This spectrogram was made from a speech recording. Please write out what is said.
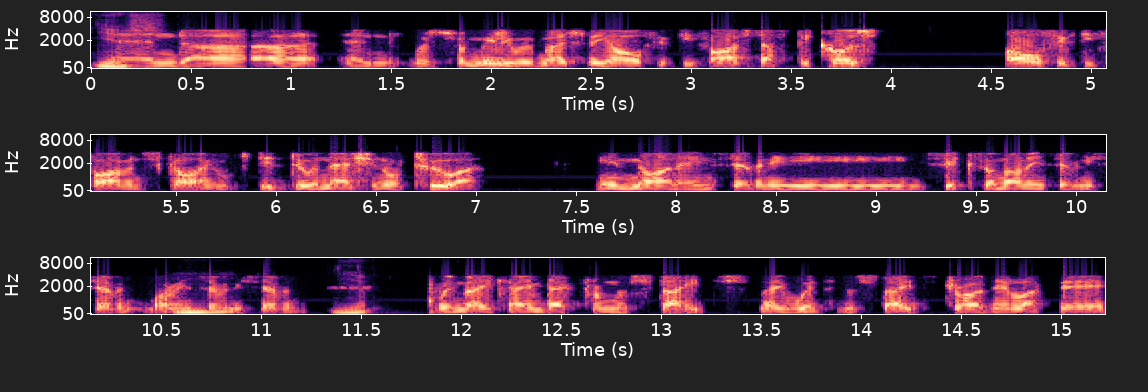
Yes. and uh, and was familiar with most of the old 55 stuff because old 55 and Skyhooks did do a national tour in 1976 or 1977, 1977. Mm-hmm. Yep. When they came back from the States, they went to the States, tried their luck there,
